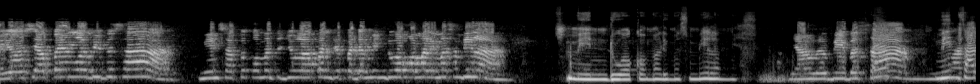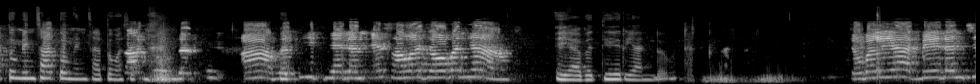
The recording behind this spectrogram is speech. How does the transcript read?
Ayo, siapa yang lebih besar? Min 1,78 daripada min 2,59. Min 2,59, Miss. Yang lebih besar. Min 1, min 1, min 1 satu. maksudnya. Berarti A, berarti D dan E salah jawabannya. Iya, berarti Riando. Coba lihat B dan C.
